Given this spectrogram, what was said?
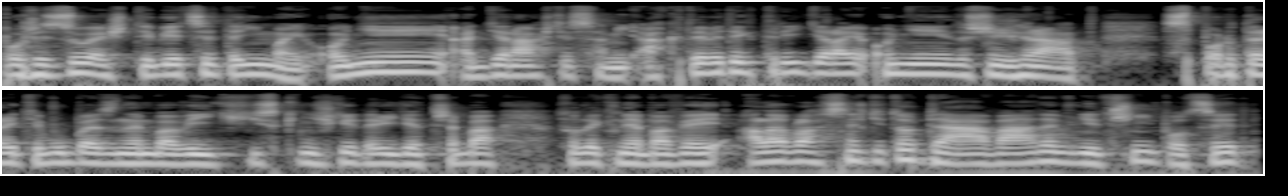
pořizuješ ty věci, které mají oni a děláš ty samé aktivity, které dělají oni, začneš hrát sport, který tě vůbec nebaví, číst knížky, které tě třeba tolik nebaví, ale vlastně ti to dává ten vnitřní pocit,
